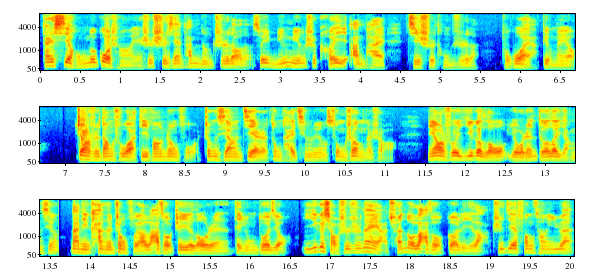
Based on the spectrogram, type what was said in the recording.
但是泄洪的过程也是事先他们能知道的，所以明明是可以安排及时通知的。不过呀，并没有。这要是当初啊地方政府争相借着动态清零送圣的时候。您要说一个楼有人得了阳性，那您看看政府要拉走这一楼人得用多久？一个小时之内啊，全都拉走隔离了，直接方舱医院。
